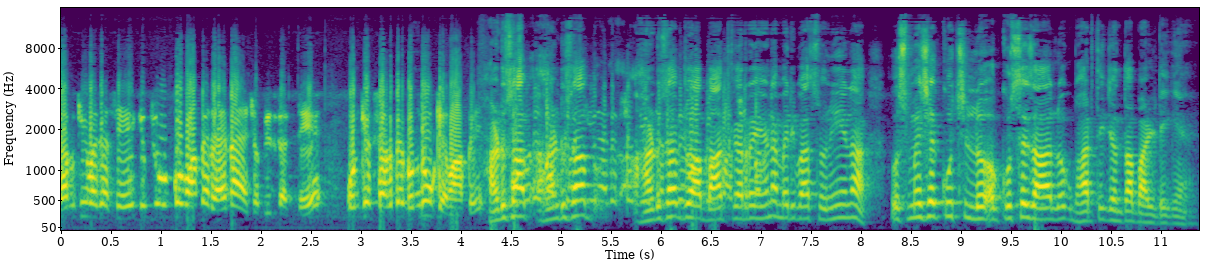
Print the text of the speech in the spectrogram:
धन की वजह से क्योंकि उनको वहाँ पे रहना है चौबीस घंटे उनके सर पे बंदूक है वहाँ पे। हांडू साहब हांडू साहब हांडू साहब जो आप बात कर रहे हैं ना मेरी बात सुनिए ना उसमें से कुछ कुछ से ज़्यादा लोग भारतीय जनता पार्टी के हैं।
